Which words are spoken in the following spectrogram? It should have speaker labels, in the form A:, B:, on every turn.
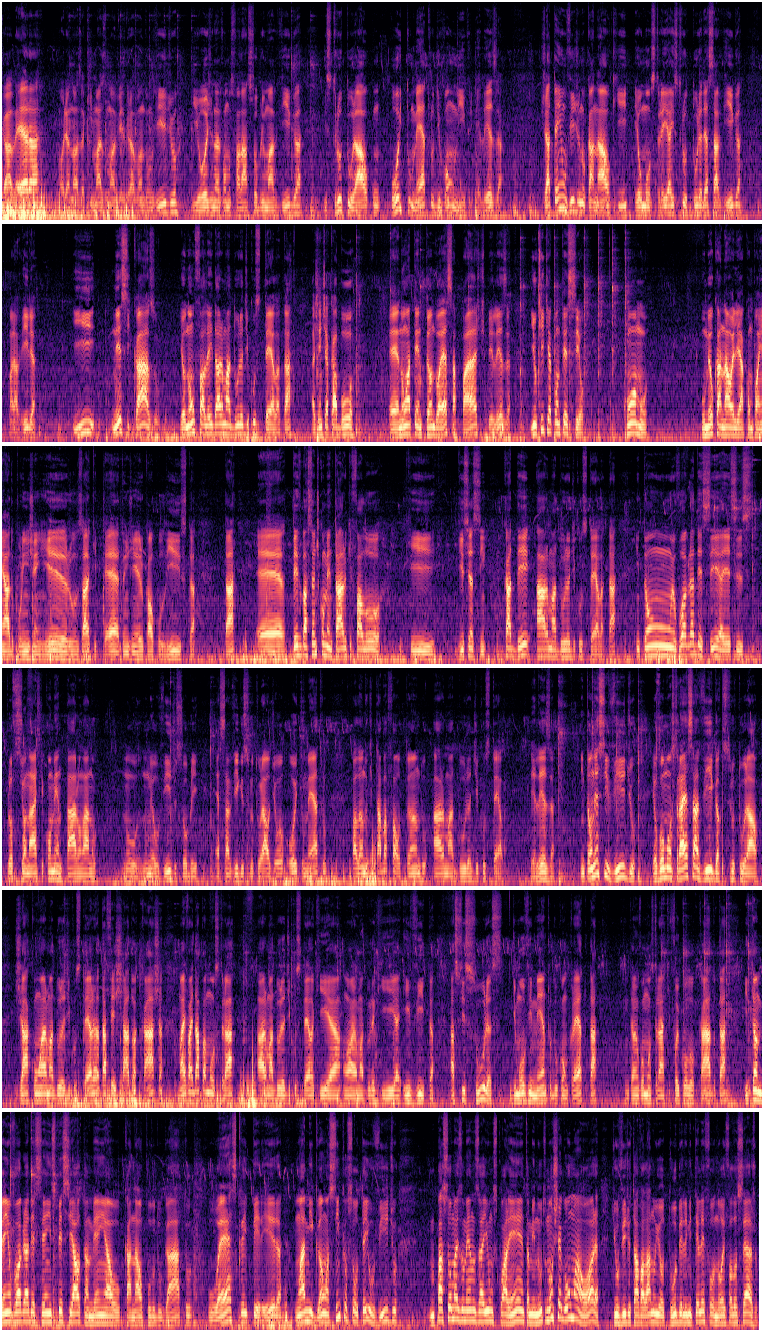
A: Galera, olha nós aqui mais uma vez gravando um vídeo e hoje nós vamos falar sobre uma viga estrutural com 8 metros de vão livre, beleza? Já tem um vídeo no canal que eu mostrei a estrutura dessa viga, maravilha? E nesse caso eu não falei da armadura de costela, tá? A gente acabou é, não atentando a essa parte, beleza? E o que que aconteceu? Como o meu canal ele é acompanhado por engenheiros, arquiteto, engenheiro calculista, tá? É, teve bastante comentário que falou que disse assim, cadê a armadura de costela, tá? Então eu vou agradecer a esses profissionais que comentaram lá no, no, no meu vídeo sobre essa viga estrutural de 8 metros, falando que estava faltando a armadura de costela, beleza? Então nesse vídeo eu vou mostrar essa viga estrutural já com a armadura de costela, já está fechado a caixa, mas vai dar para mostrar a armadura de costela que é uma armadura que evita as fissuras de movimento do concreto, tá? Então eu vou mostrar que foi colocado, tá? E também eu vou agradecer em especial também ao canal Pulo do Gato, o Wesley Pereira, um amigão, assim que eu soltei o vídeo, Passou mais ou menos aí uns 40 minutos, não chegou uma hora que o vídeo estava lá no YouTube, ele me telefonou e falou, Sérgio,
